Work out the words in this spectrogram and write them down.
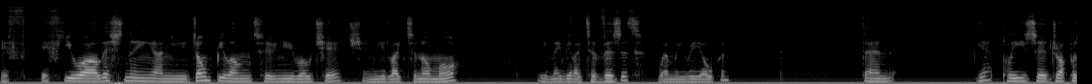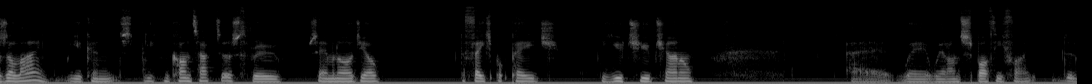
If if you are listening and you don't belong to New Road Church and you'd like to know more, you maybe like to visit when we reopen, then yeah, please uh, drop us a line. You can you can contact us through Sermon Audio, the Facebook page, the YouTube channel. Uh, we're we're on Spotify. There's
